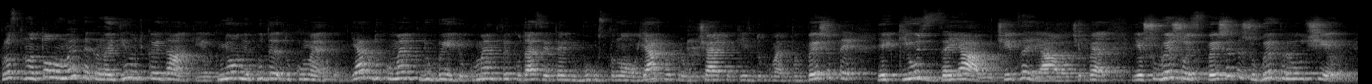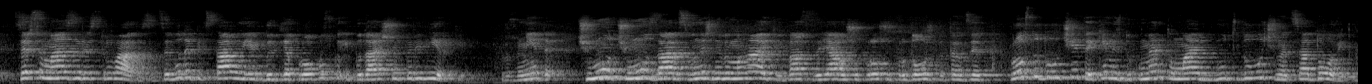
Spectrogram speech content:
Просто на того митника надінуть кайданки, як в нього не буде документів. Як документ, будь-який документ, ви кудись йдете в будь-яку установу, як ви прилучаєте якийсь документ? Ви пишете якусь заяву, чи заява, чи пе- Якщо ви щось пишете, щоб ви прилучили. Це все має зареєструватися. Це буде підставою якби для пропуску і подальшої перевірки. Розумієте? Чому, чому зараз вони ж не вимагають від вас заяву, що прошу продовжити транзит? Просто долучити якимось документом має бути долучена ця довідка.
